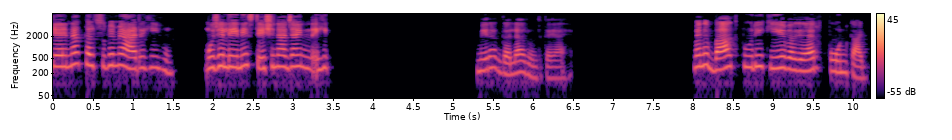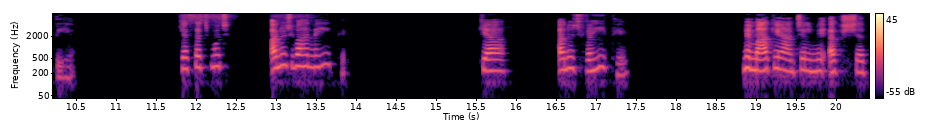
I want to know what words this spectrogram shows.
कहना कल सुबह मैं आ रही हूँ। मुझे लेने स्टेशन आ जाए, नहीं। मेरा गला रुंध गया है। मैंने बात पूरी किए बगैर फ़ोन काट दी है। क्या सचमुच अनुज वहाँ नहीं थे? क्या अनुज वहीं थे? मैं माँ के आंचल में अक्षत,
